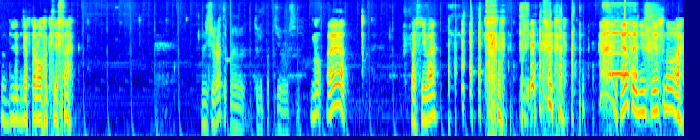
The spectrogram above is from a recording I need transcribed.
Для, для второго колеса. Нихера ты телепортируешься. Ну, э, спасибо. Это не смешно.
